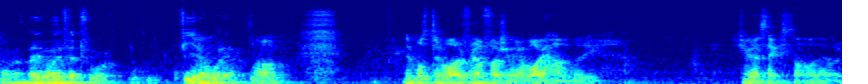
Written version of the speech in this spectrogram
Ja, det var ungefär två, fyra år. Ja. Ja. Det måste det vara för den första gången jag var i Hamburg. 2016 var det år.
